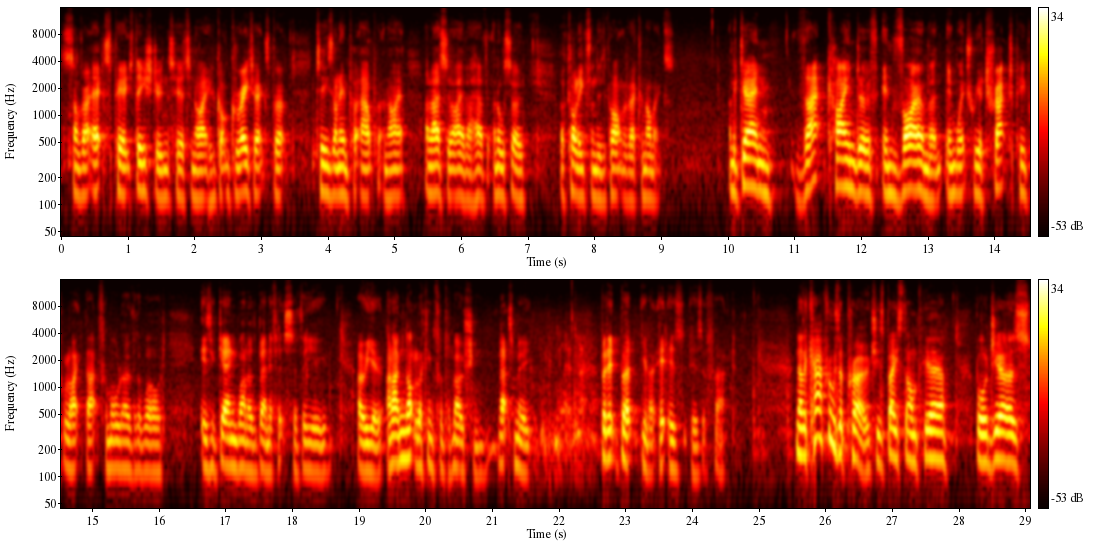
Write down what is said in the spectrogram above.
some of our ex-PhD students here tonight who've got greater expertise on input-output analysis than I ever have, and also a colleague from the Department of Economics. And again, that kind of environment in which we attract people like that from all over the world is again one of the benefits of the OU. And I'm not looking for promotion, that's me. but it, but you know, it is, is a fact. Now, the capitals approach is based on Pierre Bourdieu's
